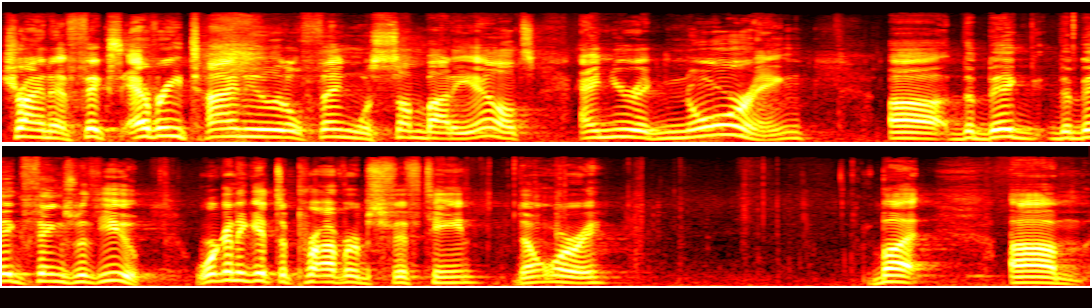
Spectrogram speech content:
Trying to fix every tiny little thing with somebody else, and you're ignoring uh, the big, the big things with you. We're going to get to Proverbs 15. Don't worry. But um,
